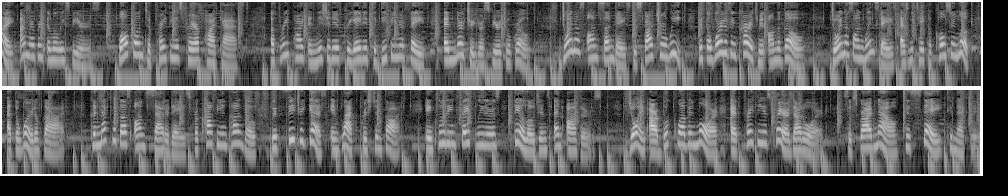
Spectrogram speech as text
Hi, I'm Reverend Emily Spears. Welcome to Pratheus Prayer Podcast, a three part initiative created to deepen your faith and nurture your spiritual growth. Join us on Sundays to start your week with a word of encouragement on the go. Join us on Wednesdays as we take a closer look at the Word of God. Connect with us on Saturdays for coffee and convo with featured guests in Black Christian thought, including faith leaders, theologians, and authors. Join our book club and more at pratheusprayer.org. Subscribe now to stay connected.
